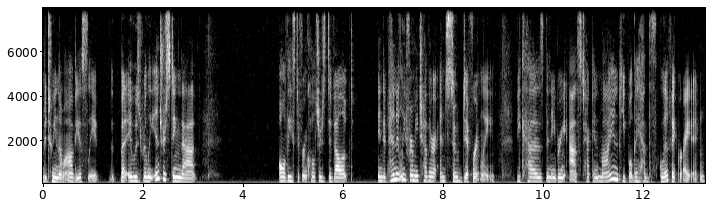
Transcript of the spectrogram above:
between them, obviously. But it was really interesting that all these different cultures developed independently from each other and so differently because the neighboring Aztec and Mayan people they had this glyphic writing.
